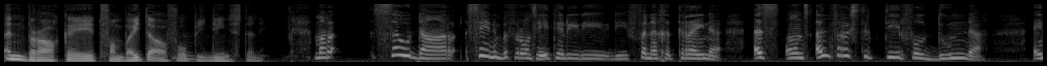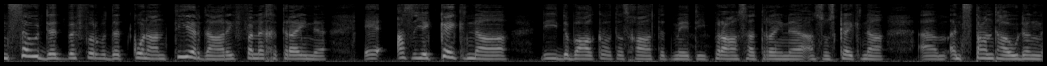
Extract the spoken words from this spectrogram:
inbrake het van buite af op die dienste nie. Maar sou daar sê net vir ons het hierdie die die vinnige treine is ons infrastruktuur voldoende? En sou dit byvoorbeeld dit kon hanteer daardie vinnige treine eh, as jy kyk na die debakel wat ons gehad het met die Prasa treine as ons kyk na um instandhouding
